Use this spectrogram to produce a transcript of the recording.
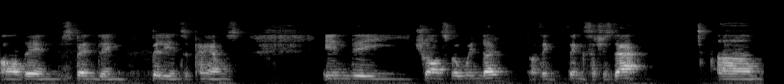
are then spending billions of pounds in the transfer window. I think things such as that. Um,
